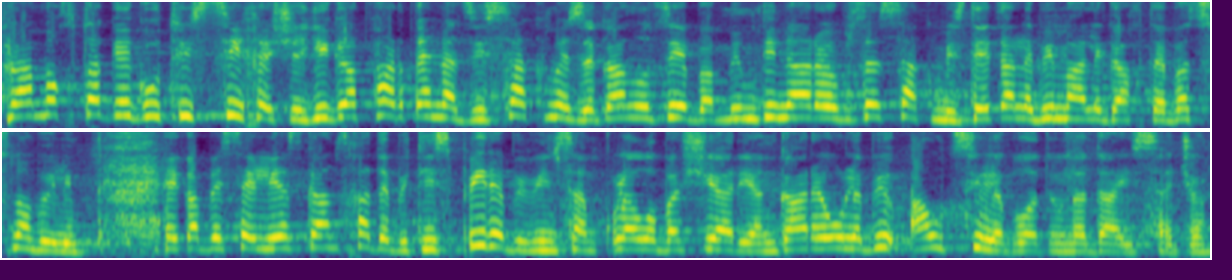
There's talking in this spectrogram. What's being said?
რა მოხდა გეგუთის ციხეში გიგაფარტენაძის საქმეზე განოძიება მიმდინარეობს და საქმის დეტალები მალე გახდება ცნობილი. ეკაბესელიას განცხადებით ის პირები, ვინც ამ კვლელობაში არიან გარეულები, აუცილებლად უნდა დაისაჯონ.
